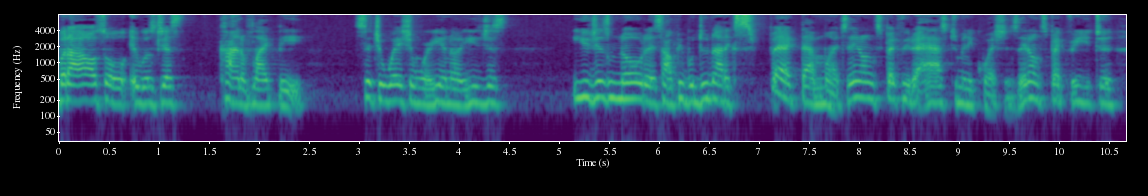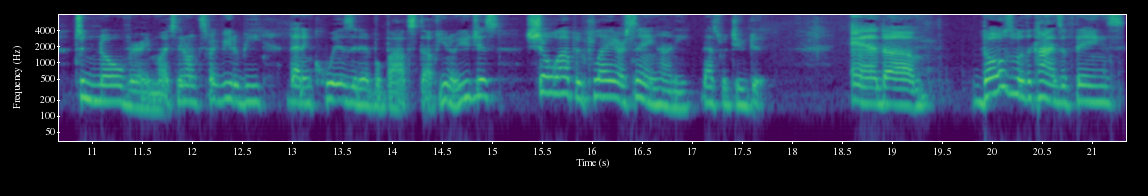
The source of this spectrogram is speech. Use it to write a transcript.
but I also, it was just kind of like the situation where, you know, you just, you just notice how people do not expect that much. They don't expect for you to ask too many questions. They don't expect for you to, to know very much. They don't expect for you to be that inquisitive about stuff. You know, you just show up and play or sing, honey. That's what you do. And, um, those were the kinds of things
